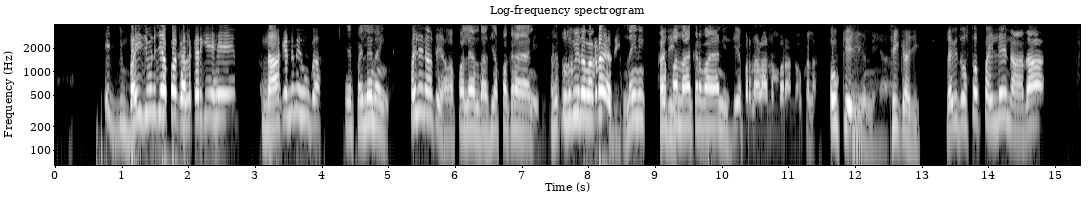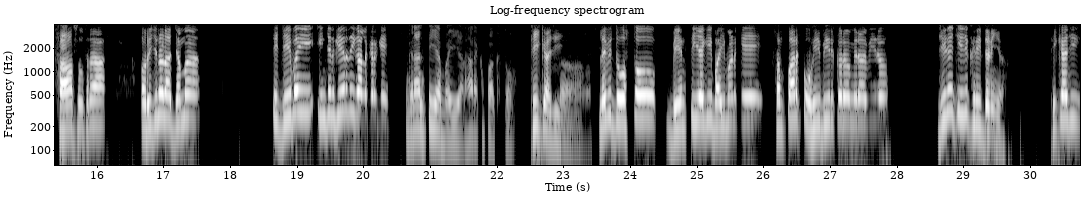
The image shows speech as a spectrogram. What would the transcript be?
ਇਹ ਬਾਈ ਜਿਵਣ ਜੇ ਆਪਾਂ ਗੱਲ ਕਰੀਏ ਇਹ ਨਾਂ ਕਿੰਨਵੇਂ ਹੋਊਗਾ? ਇਹ ਪਹਿਲੇ ਨਹੀਂ। ਪਹਿਲੇ ਨਾਂ ਤੇ ਆ। ਆਪਾਂ ਲਿਆਂਦਾ ਸੀ ਆਪਾਂ ਕਰਾਇਆ ਨਹੀਂ ਸੀ। ਅੱਛਾ ਤੁਸੀਂ ਕੋਈ ਨਵਾਂ ਕਢਾਇਆ ਸੀ? ਨਹੀਂ ਨਹੀਂ ਹਾਂਜੀ। ਆਪਾਂ ਨਾ ਕਰਵਾਇਆ ਨਹੀਂ ਸੀ ਇਹ ਬਰਨਾਲਾ ਨੰਬਰ ਆ ਲੋਕਲ ਓਕੇ ਜੀ। ਠੀਕ ਆ ਜੀ। ਲੈ ਵੀ ਦੋਸਤੋ ਪਹਿਲੇ ਨਾਂ ਦਾ ਸਾਫ਼ ਸੁਥਰਾ origignal ਆ ਜਮਾ ਤੇ ਜੇ ਬਾਈ ਇੰਜਨ ਗੇਅਰ ਦੀ ਗੱਲ ਕਰਗੇ ਗਾਰੰਟੀ ਆ ਬਾਈ ਯਾਰ ਹਰ ਇੱਕ ਪੱਖ ਤੋਂ। ਠੀਕ ਆ ਜੀ। ਹਾਂ। ਲੈ ਵੀ ਦੋਸਤੋ ਬੇਨਤੀ ਹੈਗੀ ਬਾਈ ਬਣ ਕੇ ਸੰਪਰਕ ਉਹੀ ਵੀਰ ਕਰਿਓ ਮੇਰਾ ਵੀਰ ਜਿਹਨੇ ਚੀਜ਼ ਖਰੀਦਣੀ ਆ। ਠੀਕ ਹੈ ਜੀ।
